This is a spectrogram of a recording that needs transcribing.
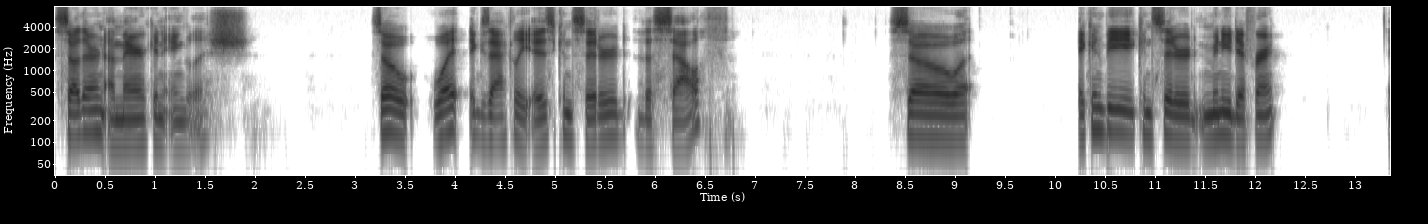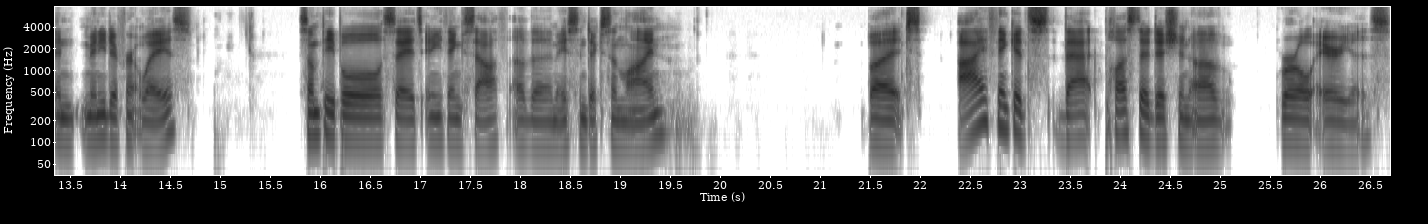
Southern American English. So, what exactly is considered the South? So, it can be considered many different in many different ways. Some people say it's anything south of the Mason Dixon line. But I think it's that plus the addition of rural areas.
